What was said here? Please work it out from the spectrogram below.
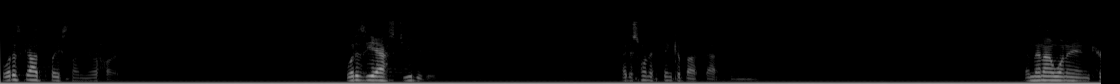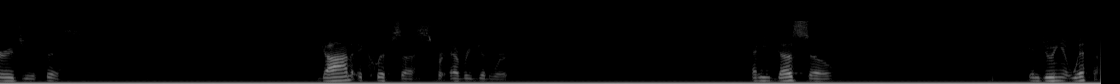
What has God placed on your heart? What has He asked you to do? I just want to think about that for a minute. And then I want to encourage you with this God equips us for every good work. And He does so in doing it with us.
